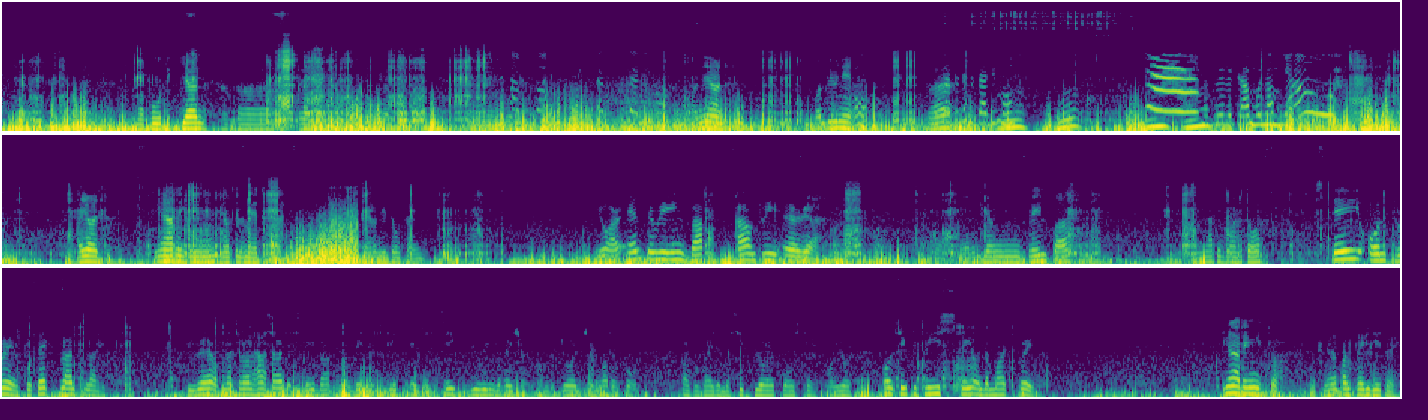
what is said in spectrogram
maputik yan at uh, kaya ng mo. ano yan what do you need Oh, ha sabi ko sa daddy mo. Hmm? Hmm? Nagre-reklamo na meow. ayun tingnan natin kung ilang kilometro pa. Meron ditong sign. You are entering back country area. Ayan, meron diyang trail pa. Tingnan natin kung ano to. Stay on trail protect plant life. Beware of natural hazard and stay back from dangerous cliff edges. Safe viewing location on the George and waterfalls are provided on the seat floor polster for your all safety. Please stay on the marked trail tingnan natin ito. Meron pang trail dito eh.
